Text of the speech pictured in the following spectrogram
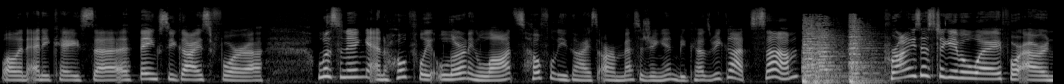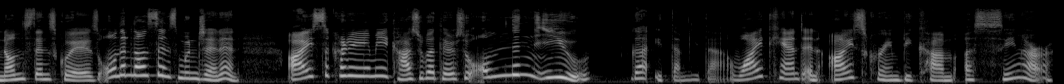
Well, in any case, uh, thanks you guys for uh, listening and hopefully learning lots. Hopefully, you guys are messaging in because we got some prizes to give away for our nonsense quiz. 오늘 nonsense 문제는 아이스크림이 가수가 될 수 없는 이유가 있답니다. Why can't an ice cream become a singer?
